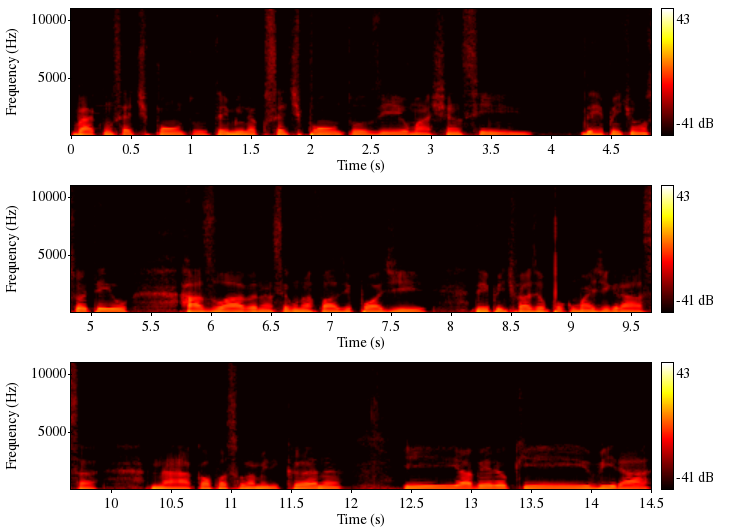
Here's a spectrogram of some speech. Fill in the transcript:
Vai com sete pontos, termina com sete pontos e uma chance de repente um sorteio razoável na segunda fase pode de repente fazer um pouco mais de graça na Copa Sul-Americana e a ver o que virá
